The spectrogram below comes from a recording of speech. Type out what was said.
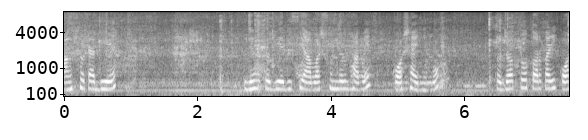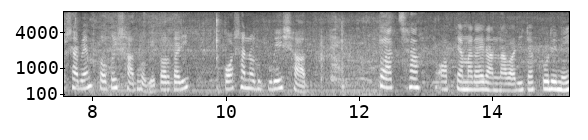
মাংসটা দিয়ে, যেহেতু দিয়ে দিছি, আবার সুন্দরভাবে কষাই নিব। তো যত তরকারি কষাবেন, ততই স্বাদ হবে। তরকারি কষানোর উপরেই স্বাদ। তো আচ্ছা অফ ক্যামেরায় রান্নাবাড়িটা করে নেই।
